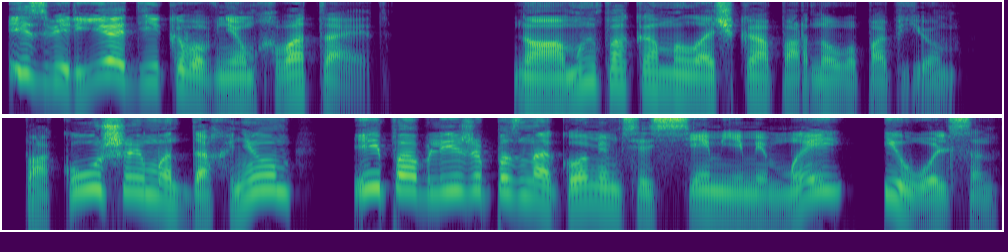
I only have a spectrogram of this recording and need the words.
и зверья дикого в нем хватает. Ну а мы пока молочка парного попьем. Покушаем, отдохнем и поближе познакомимся с семьями Мэй и Ольсон.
